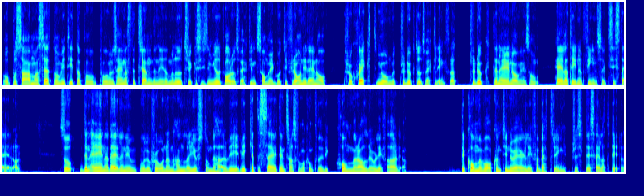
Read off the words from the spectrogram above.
Och på samma sätt om vi tittar på, på den senaste trenden i hur man uttrycker sig i sin mjukvaruutveckling så har man gått ifrån idén av projekt mot produktutveckling. För att produkten är ju någonting som hela tiden finns och existerar. Så den ena delen i evolutionen handlar just om det här. Vi, vi kan inte säga att det är en transformation för vi kommer aldrig att bli färdiga. Det kommer vara kontinuerlig förbättring precis hela tiden.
